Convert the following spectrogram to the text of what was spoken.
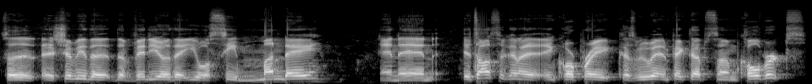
So it should be the, the video that you will see Monday. And then it's also going to incorporate, because we went and picked up some culverts.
